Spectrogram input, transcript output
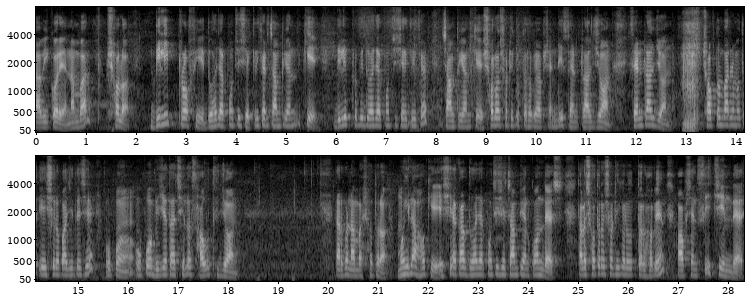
দাবি করে। নাম্বার ষোলো দিলীপ ট্রফি দু হাজার পঁচিশে ক্রিকেট চ্যাম্পিয়ন কে? দিলীপ ট্রফি দু হাজার পঁচিশের ক্রিকেট চ্যাম্পিয়ন কে? ষোলো সঠিক উত্তর হবে option D central zone central zone সপ্তমবারের মতো এই শিরোপা জিতেছে। উপ, উপবিজেতা ছিল সাউথ জন। তারপর নাম্বার সতেরো, মহিলা হকি, এশিয়া কাপ দু হাজার পঁচিশে চ্যাম্পিয়ন কোন দেশ? তাহলে সতেরো সঠিক হলে উত্তর হবে অপশন সি চীন দেশ।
